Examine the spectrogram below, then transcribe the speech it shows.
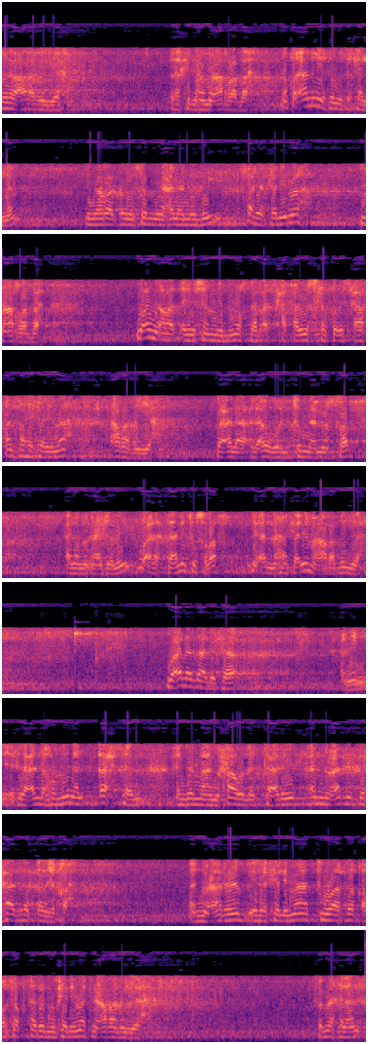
غير عربية؟ لكنها معربة. نقول عنية المتكلم. إن أراد أن يسمي على النبي فهي كلمة معربة. وإن أراد أن يسمي بمصدر أسحق يسحق إسحاقا فهي كلمة عربية. فعلى الأول تمنع من الصرف على من أعجمي وعلى الثاني تصرف لأنها كلمة عربية. وعلى ذلك يعني لعله من الأحسن عندما نحاول التعريب أن نعرب بهذه الطريقة. أن نعرب إلى كلمات توافق أو تقترب من كلمات عربية. فمثلا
